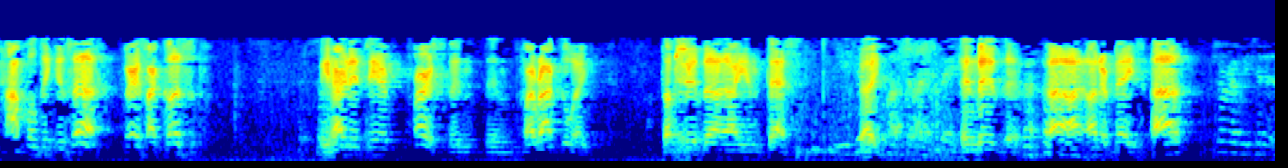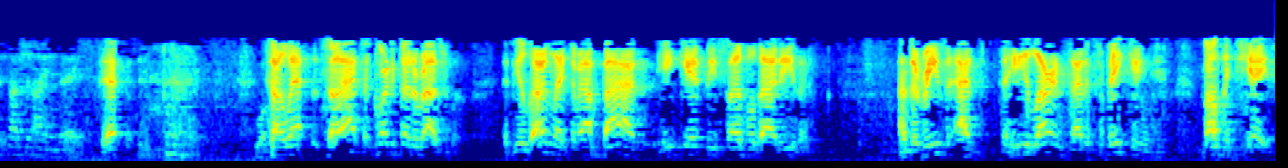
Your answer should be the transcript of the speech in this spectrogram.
Hafel the gezeh. Where's Hakosov? We heard it here first in, in Far Rockaway. Tamshid uh, in test. Right. touch an iron base. In mid uh, on her base. Huh? Sure, Rabbi did it touch an iron base. Yeah. So, that, so that's according to the Rashba. If you learn like the Ramban, he can't be civil that either. And the reason, and he learns that it's speaking about the case.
